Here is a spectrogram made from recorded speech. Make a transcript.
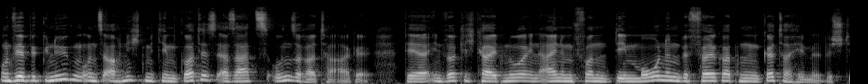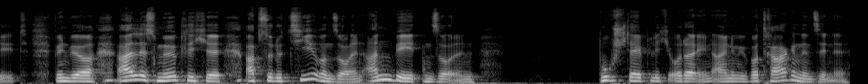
Und wir begnügen uns auch nicht mit dem Gottesersatz unserer Tage, der in Wirklichkeit nur in einem von Dämonen bevölkerten Götterhimmel besteht, wenn wir alles Mögliche absolutieren sollen, anbeten sollen, buchstäblich oder in einem übertragenen Sinne.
